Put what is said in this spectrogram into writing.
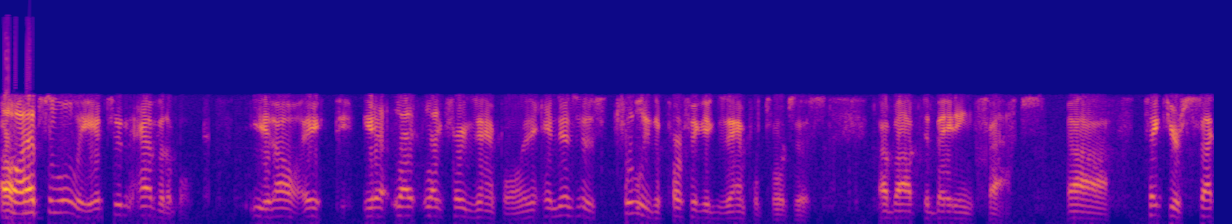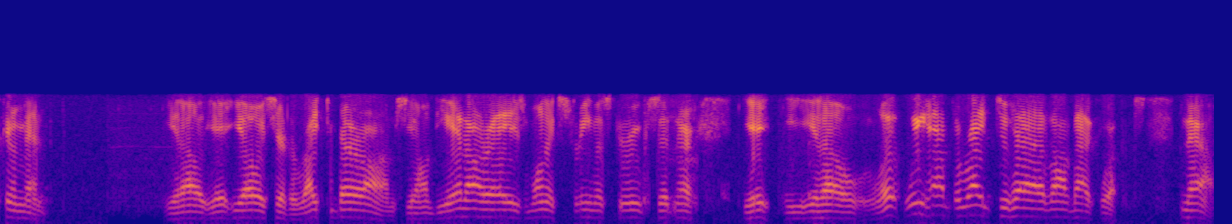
Oh, absolutely. It's inevitable. You know, it, it, like like for example, and, and this is truly the perfect example towards this about debating facts. Uh, take your Second Amendment. You know, you, you always hear the right to bear arms. You know, the NRA is one extremist group sitting there. You, you know, we have the right to have automatic weapons. Now,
